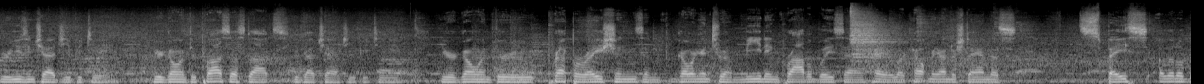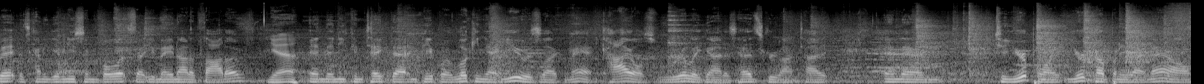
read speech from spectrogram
you're using ChatGPT. You're going through process docs, you've got ChatGPT. You're going through preparations and going into a meeting, probably saying, hey, look, help me understand this space a little bit. It's kind of giving you some bullets that you may not have thought of. yeah. And then you can take that, and people are looking at you as like, man, Kyle's really got his head screwed on tight. And then, to your point, your company right now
